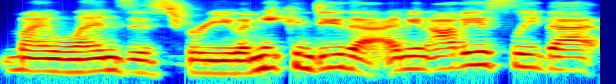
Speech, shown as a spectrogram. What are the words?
my lenses for you. And he can do that. I mean, obviously that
